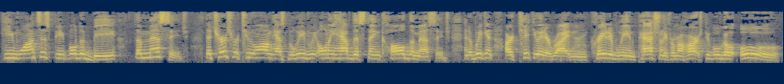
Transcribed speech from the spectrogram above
He wants His people to be the message. The church for too long has believed we only have this thing called the message. And if we can articulate it right and creatively and passionately from our hearts, people will go, oh.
